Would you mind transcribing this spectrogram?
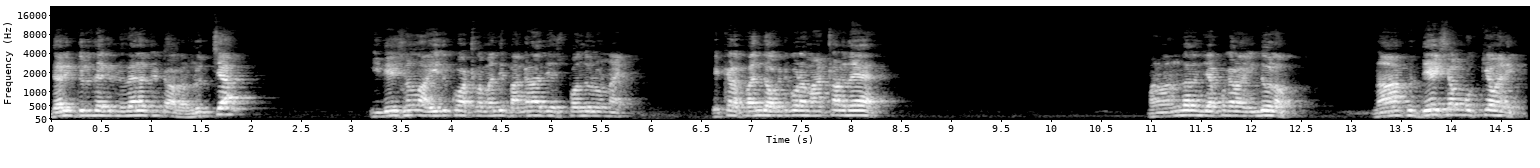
దరిద్రుల దగ్గర నువ్వెలా తింటావరా లుచ్చా? ఈ దేశంలో ఐదు కోట్ల మంది బంగ్లాదేశ్ పందులు ఉన్నాయి ఇక్కడ పంది ఒకటి కూడా మాట్లాడదే. మనం అందరం చెప్పగలం హిందువులం. నాకు దేశం ముఖ్యమని.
